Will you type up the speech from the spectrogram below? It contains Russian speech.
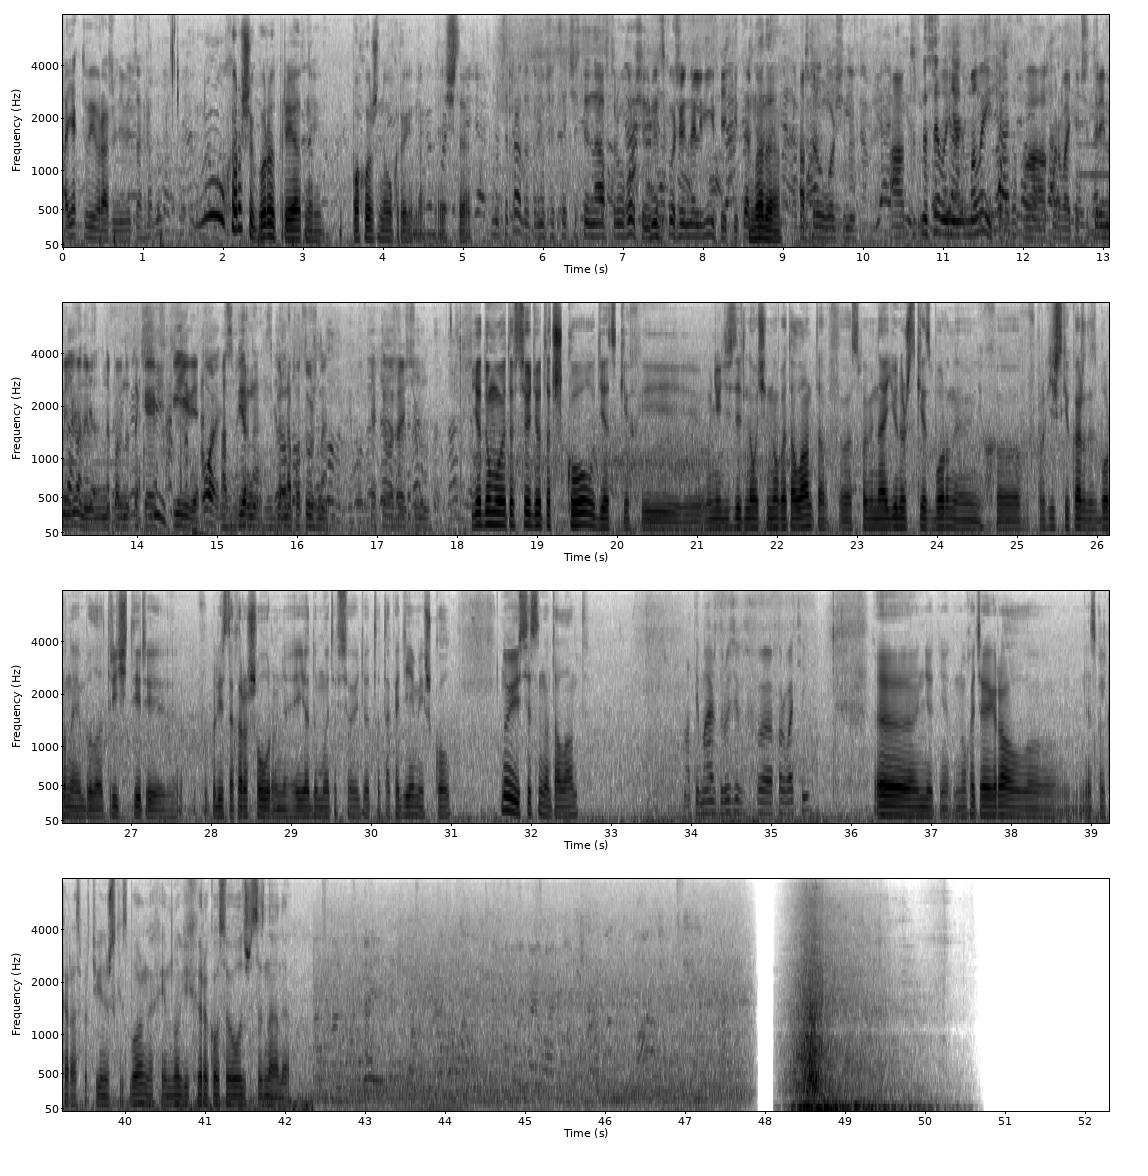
А як твої враження від заграду? Ну, хороший город, приятный похож на Украину, я считаю. Ну це правда, тому що це частина Австро-Угорщини, він схожий на Львів, який теж Ну да. Австро-Угорщина. А тут населення маленьке в а, Хорватії, 4 мільйони, напевно, таке як в Києві, а збірна, збірна потужна. Як ти вважаєш, чому? Я думаю, это все идет от школ детских, и у них действительно очень много талантов. Э, Вспоминая юношеские сборные, у них э, в- практически в каждой сборной было 3-4 футболиста хорошего уровня. И я думаю, это все идет от академий, школ. Ну и, естественно, талант. А ти маєш друзів в е, Хорватії? Э, Нет, нет. Ну, хотя играл э, несколько раз против юношеских сборных, и многих игроков своего возраста знаю, да.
